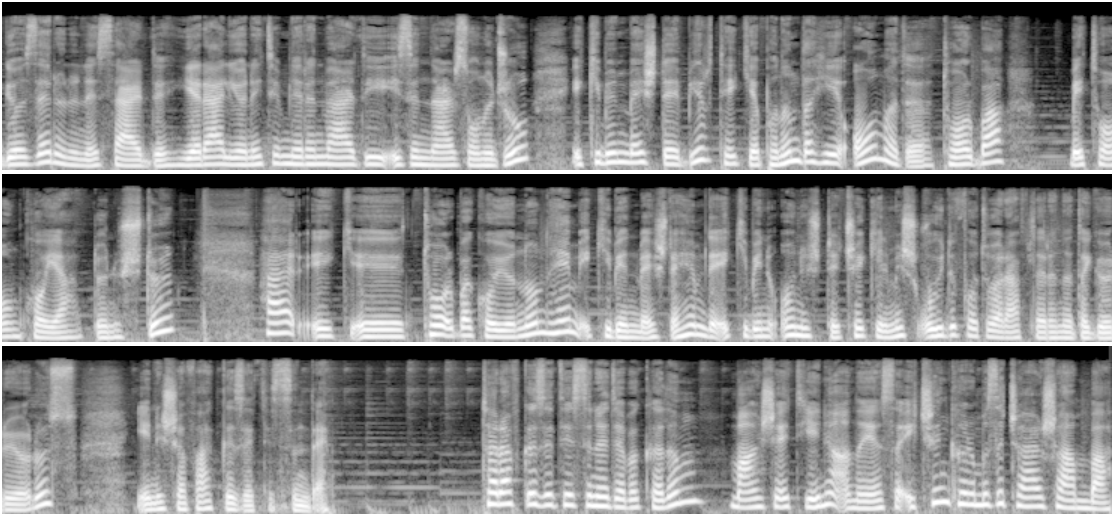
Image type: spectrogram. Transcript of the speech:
gözler önüne serdi. Yerel yönetimlerin verdiği izinler sonucu 2005'te bir tek yapının dahi olmadığı torba beton koya dönüştü. Her e, torba koyunun hem 2005'te hem de 2013'te çekilmiş uydu fotoğraflarını da görüyoruz. Yeni Şafak gazetesinde. Taraf gazetesine de bakalım. Manşet yeni anayasa için kırmızı çarşamba.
